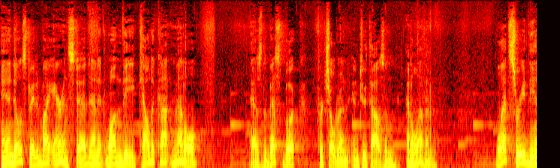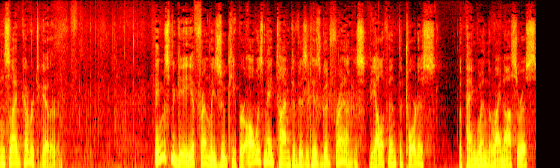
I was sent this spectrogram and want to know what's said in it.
and illustrated by Erin Stead, and it won the Caldecott Medal as the best book for children in 2011. Let's read the inside cover together. Amos McGee, a friendly zookeeper, always made time to visit his good friends the elephant, the tortoise, the penguin, the rhinoceros,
